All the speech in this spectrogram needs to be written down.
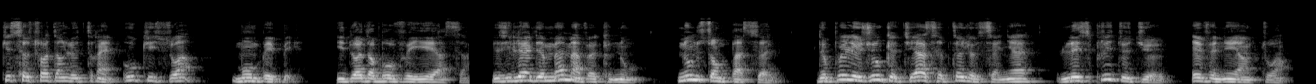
Que ce soit dans le train ou qu'il soit mon bébé, il doit d'abord veiller à ça. il est de même avec nous. Nous ne sommes pas seuls. Depuis le jour que tu as accepté le Seigneur, l'Esprit de Dieu est venu en toi.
